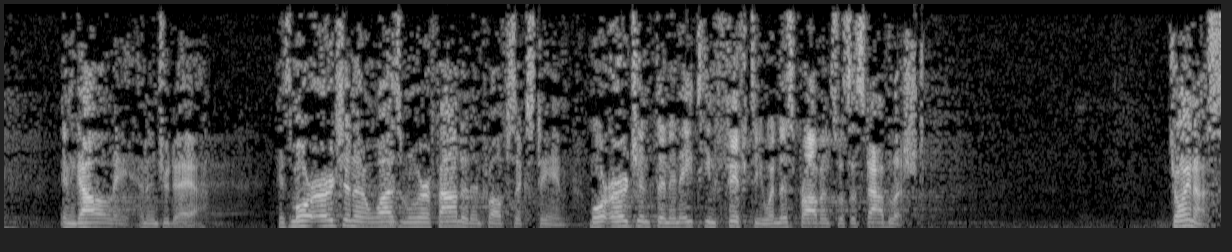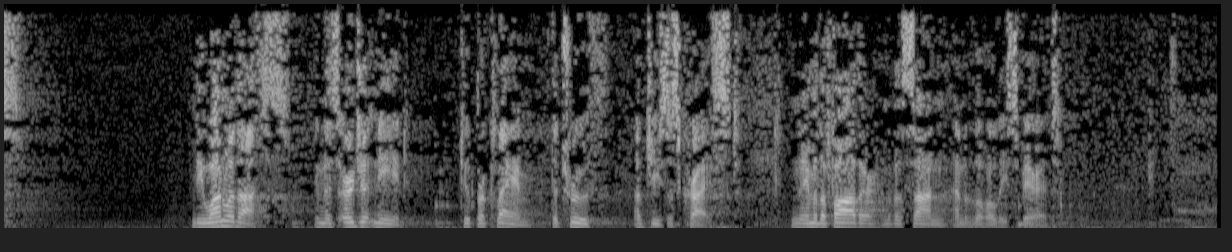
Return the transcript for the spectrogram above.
in Galilee and in Judea. It's more urgent than it was when we were founded in 1216. More urgent than in 1850 when this province was established. Join us. Be one with us in this urgent need to proclaim the truth of Jesus Christ. In the name of the Father, and of the Son, and of the Holy Spirit.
